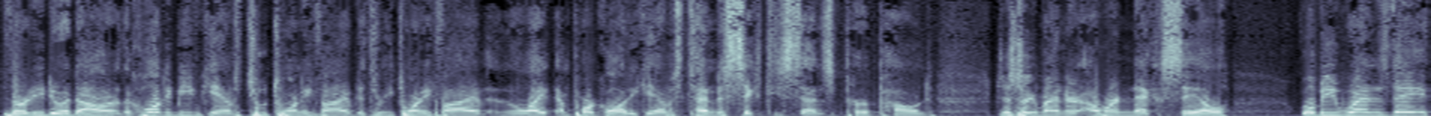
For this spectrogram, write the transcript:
30 to a dollar. The quality beef calves 225 to 325. And the light and poor quality calves 10 to 60 cents per pound. Just a reminder, our next sale will be Wednesday,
